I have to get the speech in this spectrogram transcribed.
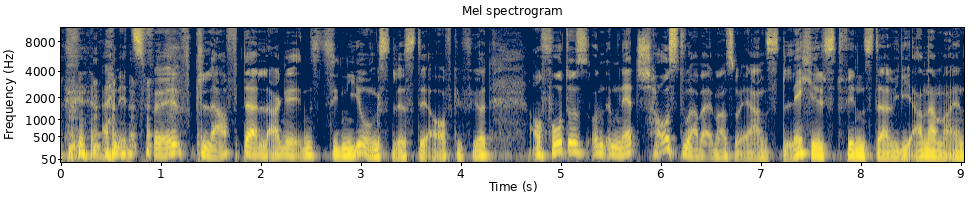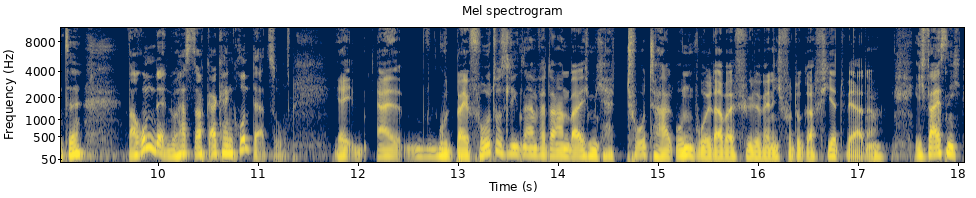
eine zwölf Klafter lange Inszenierungsliste aufgeführt. Auf Fotos und im Netz schaust du aber immer so ernst, lächelst finster, wie die Anna meinte. Warum denn? Du hast doch gar keinen Grund dazu. Ja, äh, gut, bei Fotos liegt es einfach daran, weil ich mich halt total unwohl dabei fühle, wenn ich fotografiert werde. Ich weiß nicht,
